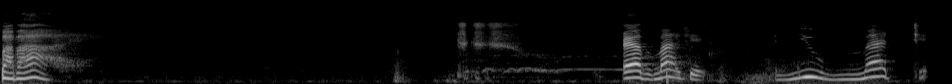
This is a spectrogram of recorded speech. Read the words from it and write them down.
Bye bye. I have a magic. A new magic.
